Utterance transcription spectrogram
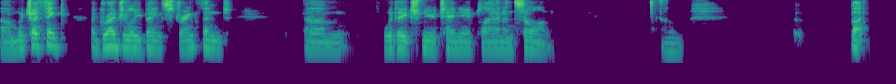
um, which I think are gradually being strengthened um, with each new 10 year plan and so on. Um, but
